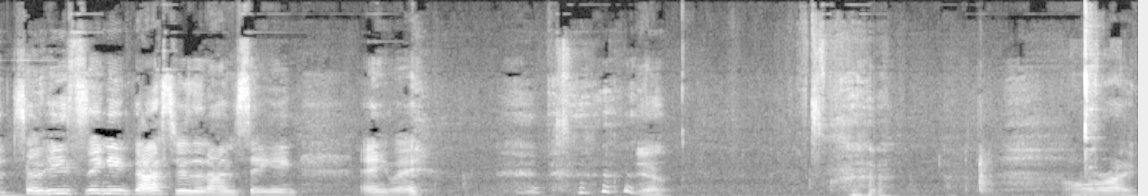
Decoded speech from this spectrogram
Sorry. so he's singing faster than I'm singing. Anyway. Yeah. All right.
